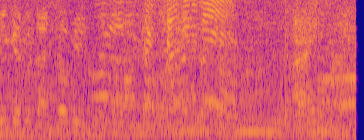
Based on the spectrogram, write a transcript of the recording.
You good with that, Toby? In the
